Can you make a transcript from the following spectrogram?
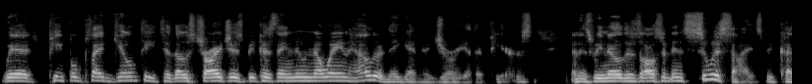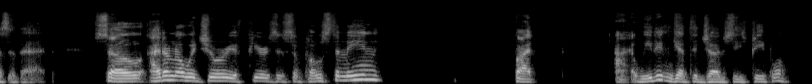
where people pled guilty to those charges because they knew no way in hell are they getting a jury of their peers. And as we know, there's also been suicides because of that. So I don't know what jury of peers is supposed to mean, but I, we didn't get to judge these people.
